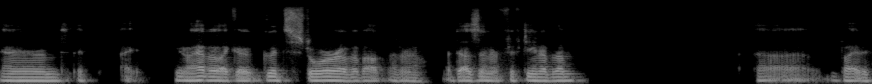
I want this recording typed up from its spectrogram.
And if I, you know, I have a, like a good store of about, I don't know, a dozen or 15 of them. Uh, but if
